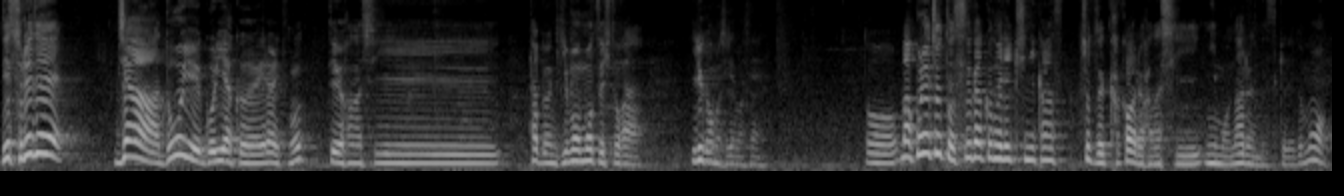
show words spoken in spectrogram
でそれでじゃあどういうご利益が得られたのっていう話多分疑問を持つ人がいるかもしれません。とまあ、これはちょっと数学の歴史に関すちょっと関わる話にもなるんですけれども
